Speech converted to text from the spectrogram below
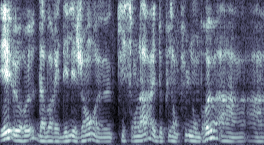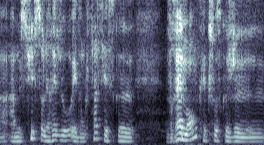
Et heureux d'avoir aidé les gens euh, qui sont là et de plus en plus nombreux à, à, me suivre sur les réseaux. Et donc, ça, c'est ce que vraiment, quelque chose que je,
